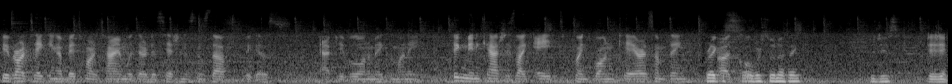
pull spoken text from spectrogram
People are taking a bit more time with their decisions and stuff because yeah, people want to make the money. I think min cash is like 8.1k or something. Break cool. over soon, I think. GG's. Did you?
